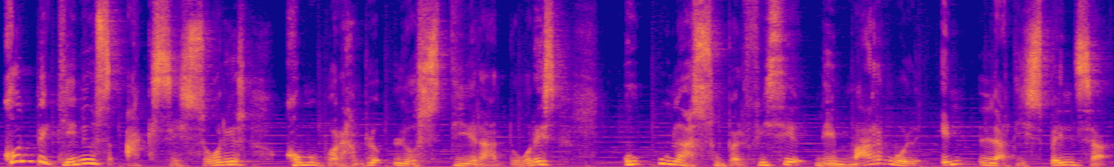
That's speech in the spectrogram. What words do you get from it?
con pequeños accesorios como por ejemplo los tiradores una superficie de mármol en la dispensa.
